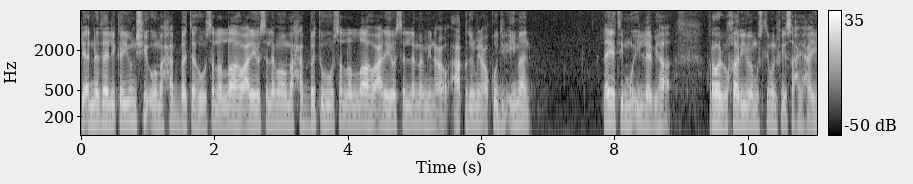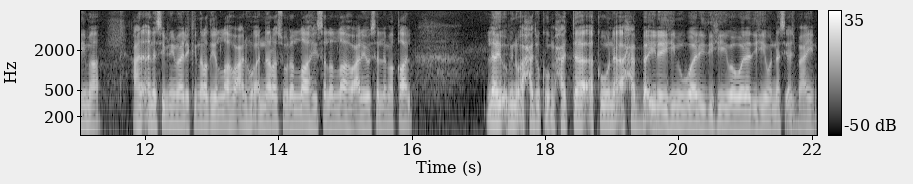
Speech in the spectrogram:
لأن ذلك ينشئ محبته صلى الله عليه وسلم ومحبته صلى الله عليه وسلم من عقد من عقود الإيمان. لا يتم إلا بها. روى البخاري ومسلم في صحيحيهما عن أنس بن مالك رضي الله عنه أن رسول الله صلى الله عليه وسلم قال لا يؤمن أحدكم حتى أكون أحب إليه من والده وولده والناس أجمعين.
